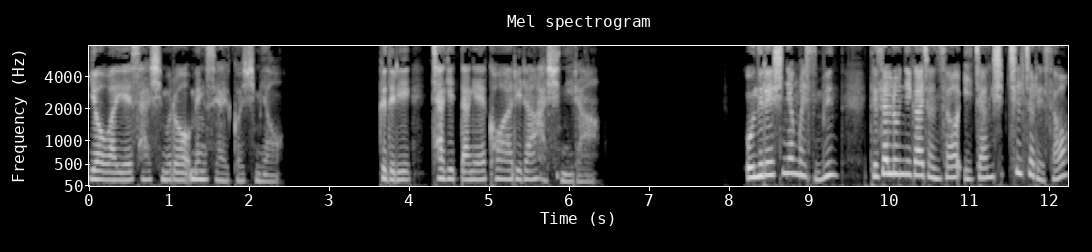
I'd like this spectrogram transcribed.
여호와의 사심으로 맹세할 것이며 그들이 자기 땅에 거하리라 하시니라. 오늘의 신약 말씀은 데살로니가 전서 2장 17절에서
